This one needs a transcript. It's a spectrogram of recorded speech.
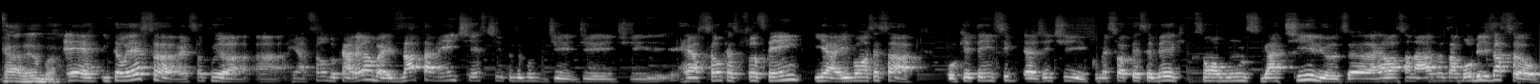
Caramba! É, então essa, essa tua a reação do caramba é exatamente esse tipo de, de, de reação que as pessoas têm e aí vão acessar porque tem esse, a gente começou a perceber que são alguns gatilhos uh, relacionados à mobilização.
